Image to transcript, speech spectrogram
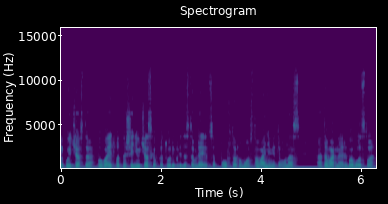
такое часто бывает в отношении участков, которые предоставляются по второму основанию. Это у нас а, товарное рыбоводство,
